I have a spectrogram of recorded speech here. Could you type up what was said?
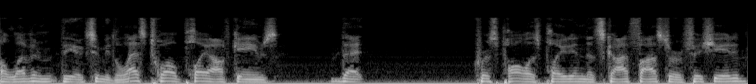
eleven, the excuse me, the last twelve playoff games that Chris Paul has played in that Scott Foster officiated.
